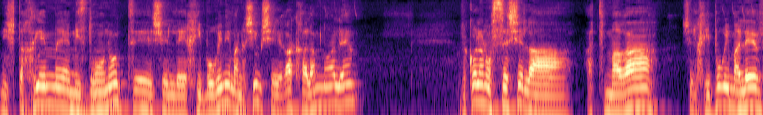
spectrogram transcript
נפתחים אה, מסדרונות אה, של חיבורים עם אנשים שרק חלמנו עליהם, וכל הנושא של ההתמרה, של חיבור עם הלב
